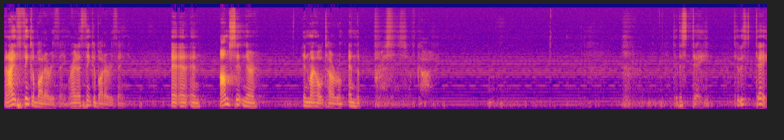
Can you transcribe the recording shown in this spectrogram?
and I think about everything, right? I think about everything. And, and, and I'm sitting there in my hotel room, and the presence of God. To this day, to this day,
